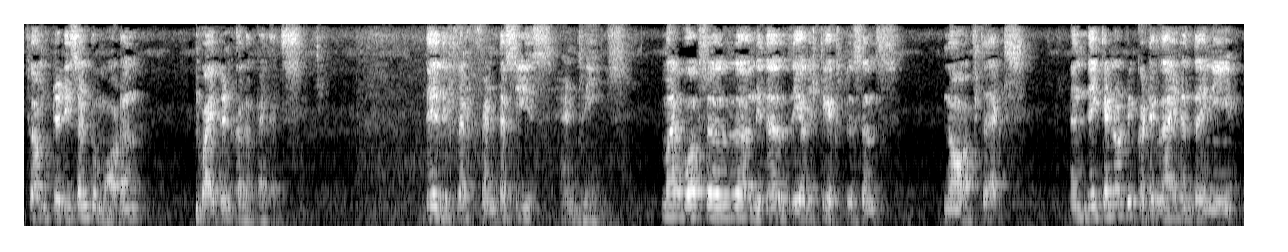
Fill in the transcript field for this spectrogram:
from tradition to modern vibrant color palettes. They reflect fantasies, and dreams. My works are uh, neither realistic expressions nor abstracts, and they cannot be categorized under any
